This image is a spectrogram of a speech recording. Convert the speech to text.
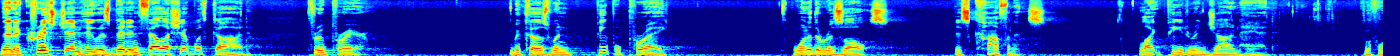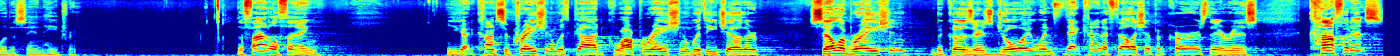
than a Christian who has been in fellowship with God through prayer. Because when people pray, one of the results is confidence, like Peter and John had before the Sanhedrin. The final thing you got consecration with God, cooperation with each other, celebration because there's joy when that kind of fellowship occurs. There is confidence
